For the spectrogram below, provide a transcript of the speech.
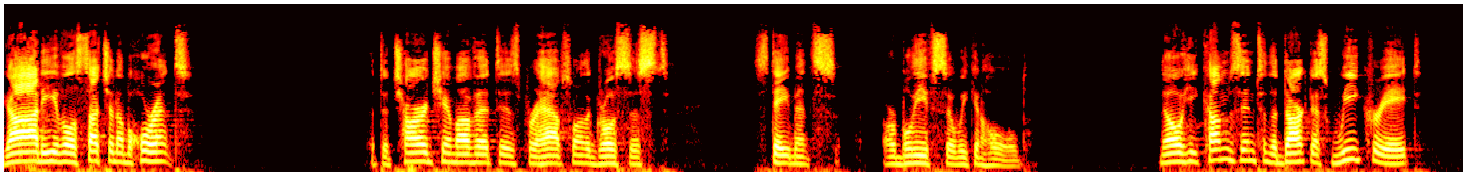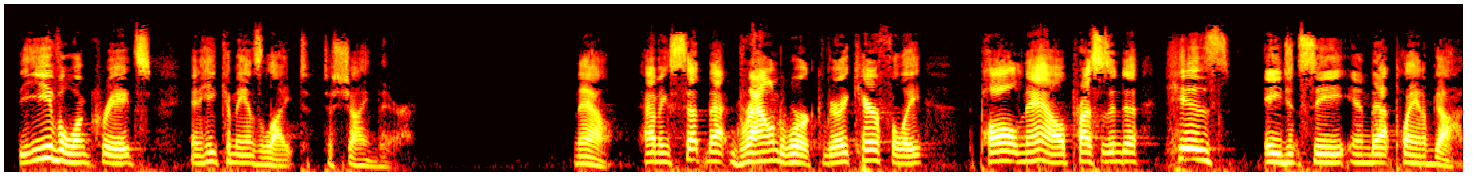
God, evil is such an abhorrent that to charge him of it is perhaps one of the grossest statements or beliefs that we can hold. No, he comes into the darkness we create, the evil one creates, and he commands light to shine there. Now, having set that groundwork very carefully, Paul now presses into his agency in that plan of God.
